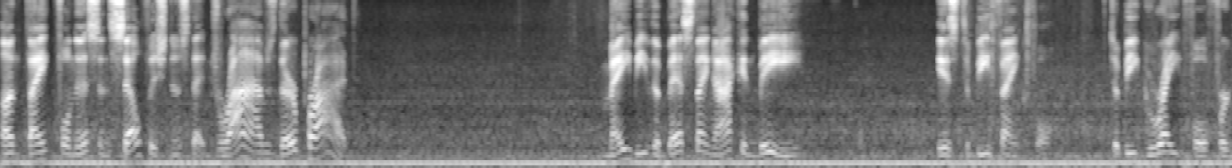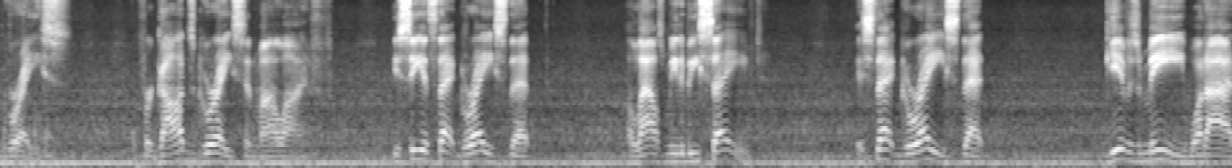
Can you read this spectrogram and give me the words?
unthankfulness, and selfishness that drives their pride. Maybe the best thing I can be is to be thankful, to be grateful for grace, for God's grace in my life. You see, it's that grace that allows me to be saved. It's that grace that gives me what I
